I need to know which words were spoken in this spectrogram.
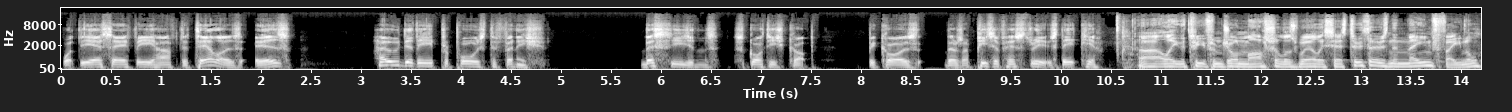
what the SFA have to tell us is how do they propose to finish this season's Scottish Cup? Because there's a piece of history at stake here. Uh, I like the tweet from John Marshall as well. He says 2009 final,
